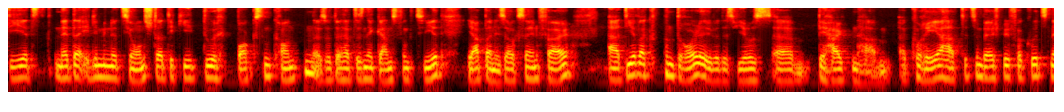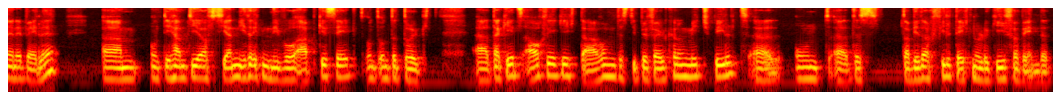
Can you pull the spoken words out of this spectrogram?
die jetzt nicht eine Eliminationsstrategie durchboxen konnten. Also da hat das nicht ganz funktioniert. Japan ist auch so ein Fall. Äh, die aber Kontrolle über das Virus äh, behalten haben. Äh, Korea hatte zum Beispiel vor kurzem eine Welle ähm, und die haben die auf sehr niedrigem Niveau abgesägt und unterdrückt. Äh, da geht es auch wirklich darum, dass die Bevölkerung mitspielt äh, und äh, das, da wird auch viel Technologie verwendet,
